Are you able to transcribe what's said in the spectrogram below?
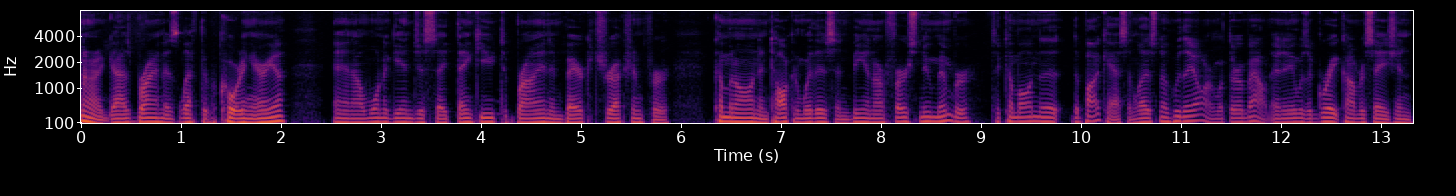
All right, guys. Brian has left the recording area, and I want again just say thank you to Brian and Bear Construction for coming on and talking with us and being our first new member to come on the, the podcast and let us know who they are and what they're about. And it was a great conversation,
